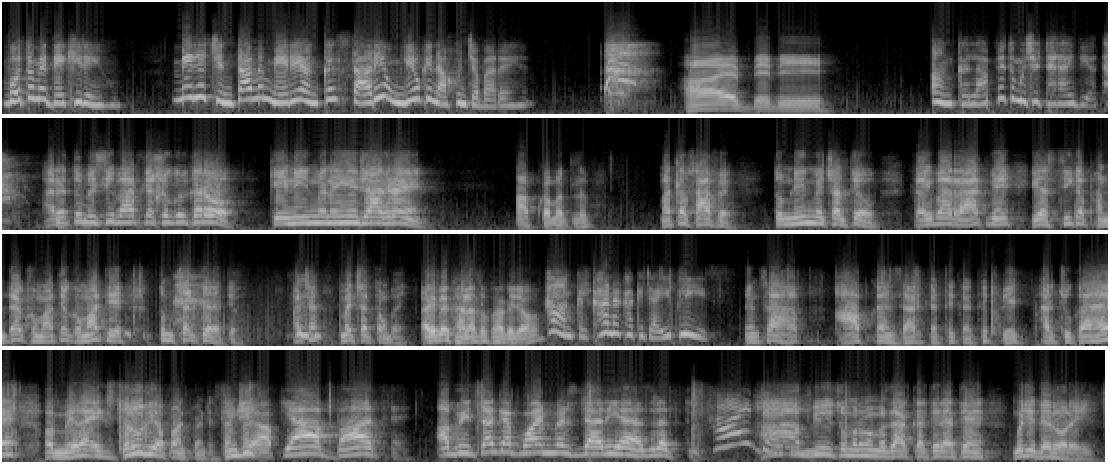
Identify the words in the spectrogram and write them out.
वो तो मैं देख ही रही हूँ। मेरी चिंता में मेरे अंकल सारी उंगलियों के नाखून चबा रहे हैं। Hi baby. अंकल आपने तो मुझे डरा ही दिया था। अरे तुम इसी बात का शुक्र करो कि नींद में नहीं है जाग रहे हैं। आपका मतलब? मतलब साफ़ है तुम नींद में चलते हो। कई बार रात में ये अस्थि का फंदा घुमाते घुमाते तुम चलते रहते हो। अच्छा मैं चलता हूँ भाई। अरे भाई खाना तो खा के जाओ हाँ अंकल खाना खा के जाइए प्लीज़ मेम साहब आपका इंतज़ार करते करते पेट भर चुका है और मेरा एक ज़रूरी अपॉइंटमेंट है समझिए आप क्या बात है? अभी तक अपॉइंटमेंट्स जारी है हज़रत की। हाय आप भी इस उम्र में मज़ाक करते रहते हैं। मुझे देर हो रही है।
